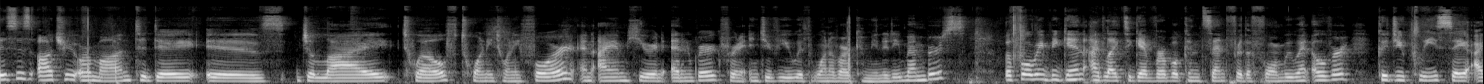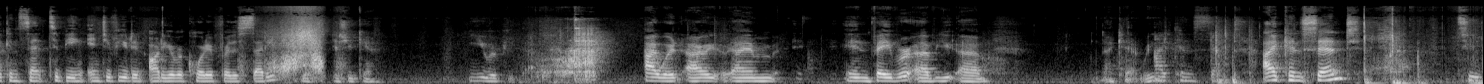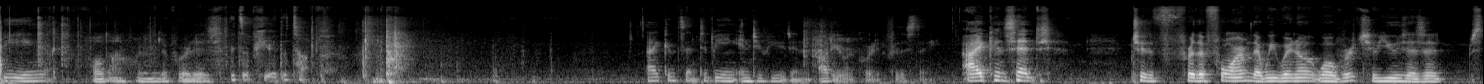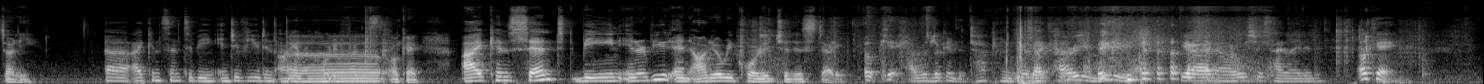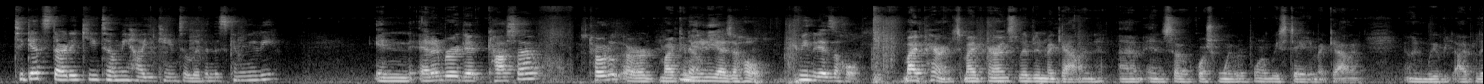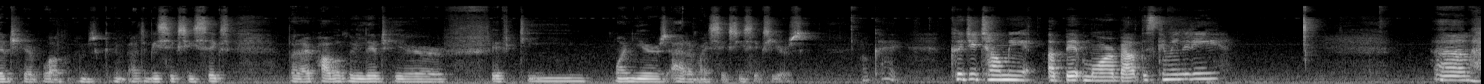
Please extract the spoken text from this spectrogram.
This is Autry Ormond. Today is July 12th, 2024, and I am here in Edinburg for an interview with one of our community members. Before we begin, I'd like to get verbal consent for the form we went over. Could you please say I consent to being interviewed and audio recorded for the study? Yes, yes, you can. You repeat that. I would. I, I am in favor of you. Um, I can't read. I consent. I, consent. To being. Hold on. Let me look where it is. It's up here at the top. I consent to being interviewed and audio recorded for the study. I consent to the for the form that we went over to use as a study. Uh, I consent to being interviewed and audio recorded for the Uh, study. okay. I consent being interviewed and audio recorded to this study. Okay. I was looking at the top trying to You're like, how are you reading? yeah, I know. I wish it was highlighted. Okay. To get started, can you tell me how you came to live in this community? in Edinburg at Casa, total or my community as a whole. Community as a whole. My parents, my parents lived in McAllen, um, and so of course when we were born, we stayed in McAllen, and we I've lived here. Well, I'm about to be sixty six, but I probably lived here fifty one years out of my sixty six years. Okay. Could you tell me a bit more about this community? Um,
